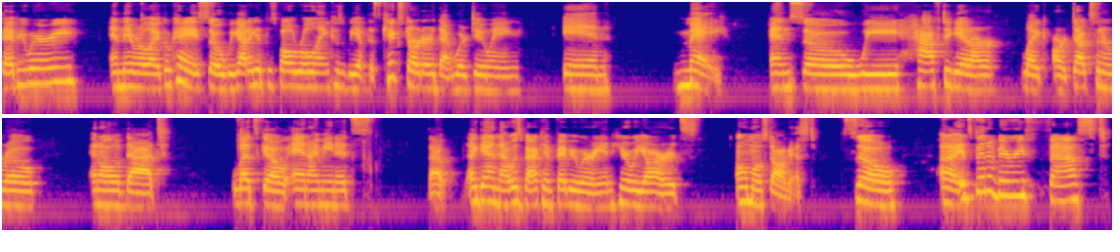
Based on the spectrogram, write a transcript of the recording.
february and they were like okay so we got to get this ball rolling because we have this kickstarter that we're doing in may. And so we have to get our like our ducks in a row and all of that. Let's go. And i mean it's that again that was back in february and here we are it's almost august so uh, it's been a very fast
